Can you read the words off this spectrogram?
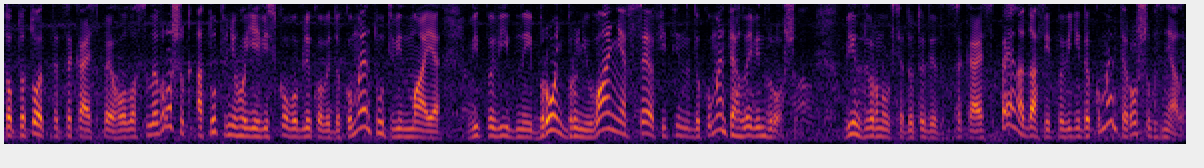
Тобто то ТЦК СП оголосили в розшук, а тут в нього є військово-обліковий документ, тут він має відповідний бронь, бронювання, все офіційні документи, але він в розшук. Він звернувся до туди до ТЦК СП, надав відповідні документи, розшук зняли.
